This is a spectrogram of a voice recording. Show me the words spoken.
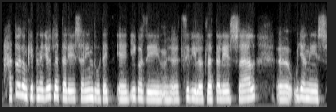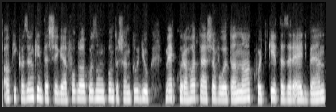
Hát tulajdonképpen egy ötleteléssel indult, egy, egy igazi civil ötleteléssel, ugyanis akik az önkéntességgel foglalkozunk, pontosan tudjuk, mekkora hatása volt annak, hogy 2001-ben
